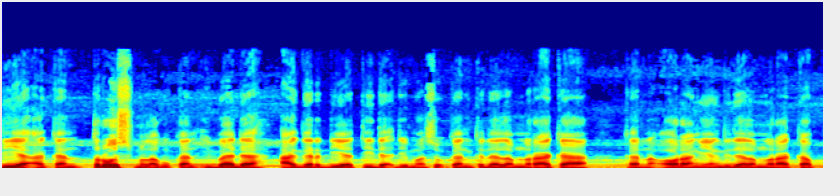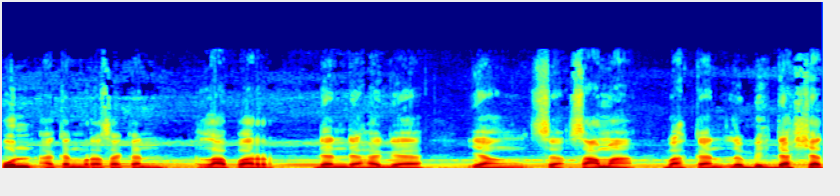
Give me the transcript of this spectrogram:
dia akan terus melakukan ibadah agar dia tidak dimasukkan ke dalam neraka karena orang yang di dalam neraka pun akan merasakan lapar dan dahaga yang sama bahkan lebih dahsyat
